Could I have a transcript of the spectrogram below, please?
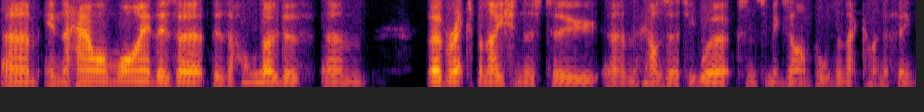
Um, in the how and why, there's a there's a whole load of um, further explanation as to um, how Xerte works and some examples and that kind of thing.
